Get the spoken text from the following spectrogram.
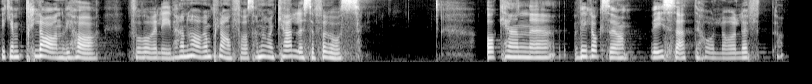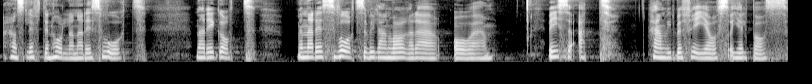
vilken plan vi har för våra liv. Han har en plan för oss, han har en kallelse för oss. Och han eh, vill också visa att det håller, löft, hans löften håller när det är svårt, när det är gott. Men när det är svårt så vill han vara där och eh, visa att han vill befria oss och hjälpa oss.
